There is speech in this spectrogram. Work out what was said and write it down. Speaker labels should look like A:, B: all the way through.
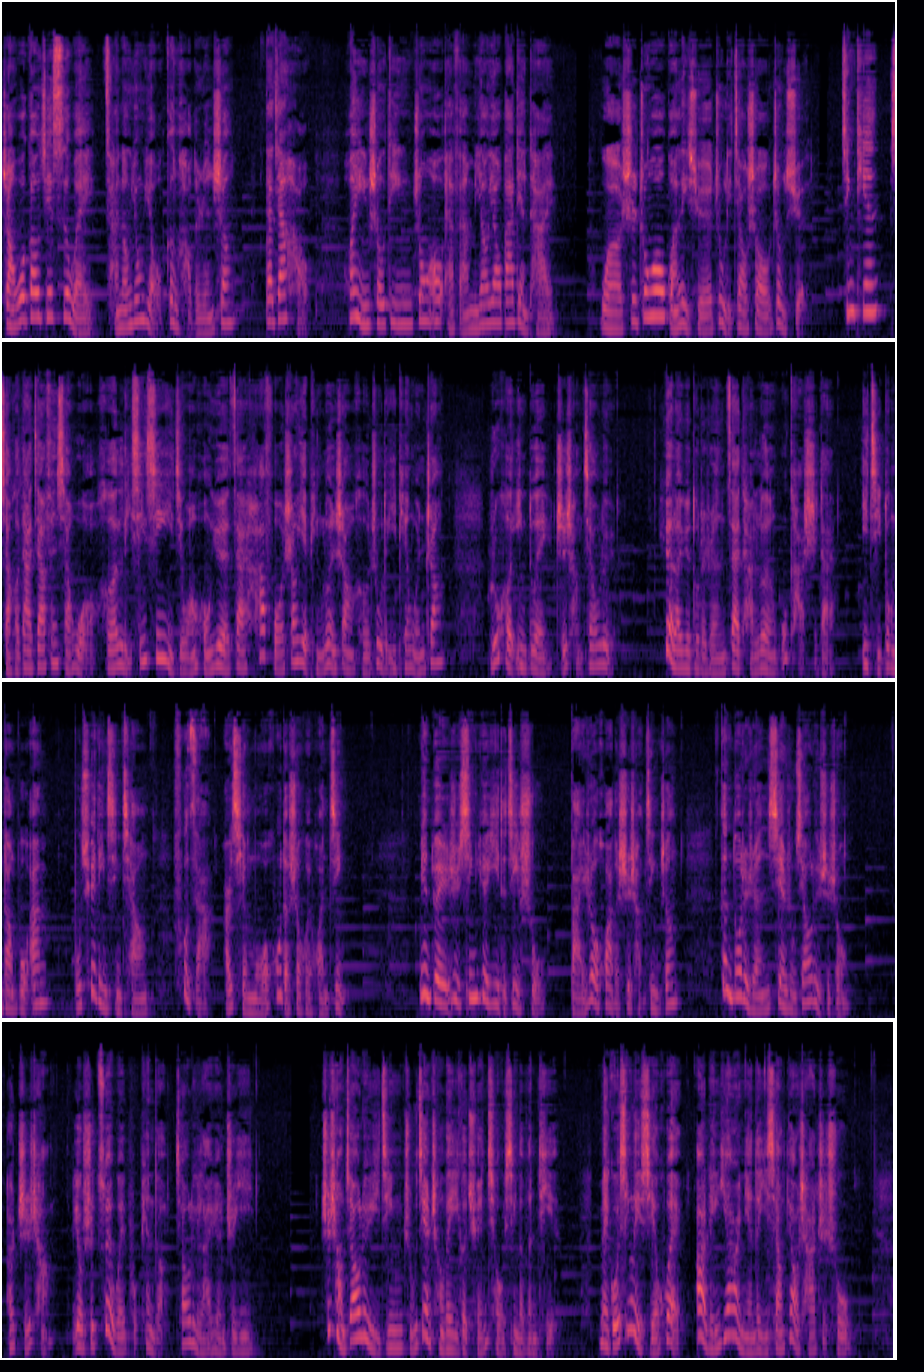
A: 掌握高阶思维，才能拥有更好的人生。大家好，欢迎收听中欧 FM 幺幺八电台，我是中欧管理学助理教授郑雪。今天想和大家分享我和李欣欣以及王红月在《哈佛商业评论》上合著的一篇文章：如何应对职场焦虑。越来越多的人在谈论乌卡时代，以及动荡不安、不确定性强、复杂而且模糊的社会环境。面对日新月异的技术、白热化的市场竞争，更多的人陷入焦虑之中，而职场又是最为普遍的焦虑来源之一。职场焦虑已经逐渐成为一个全球性的问题。美国心理协会二零一二年的一项调查指出，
